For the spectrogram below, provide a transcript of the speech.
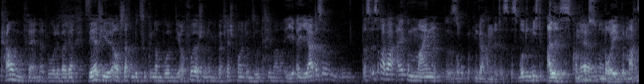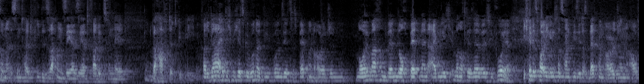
kaum verändert wurde, weil da sehr viel auf Sachen Bezug genommen wurden, die auch vorher schon irgendwie bei Flashpoint und so ein Thema waren. Ja, ja, das, das ist aber allgemein so gehandelt. Es, wurde nicht alles komplett Ja, genau. neu gemacht, sondern es sind halt viele Sachen sehr, sehr traditionell behaftet geblieben. Gerade da hätte ich mich jetzt gewundert, wie wollen sie jetzt das Batman Origin neu machen, wenn doch Batman eigentlich immer noch derselbe ist wie vorher. Ich finde es vor allem interessant, wie sie das Batman Origin auf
